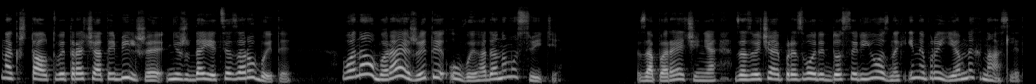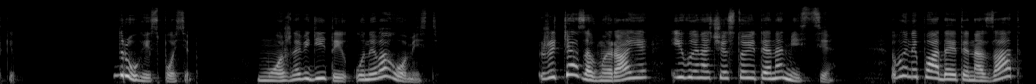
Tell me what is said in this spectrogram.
на кшталт витрачати більше, ніж вдається заробити, вона обирає жити у вигаданому світі. Заперечення зазвичай призводить до серйозних і неприємних наслідків. Другий спосіб можна відійти у невагомість. Життя завмирає, і ви наче стоїте на місці. Ви не падаєте назад,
